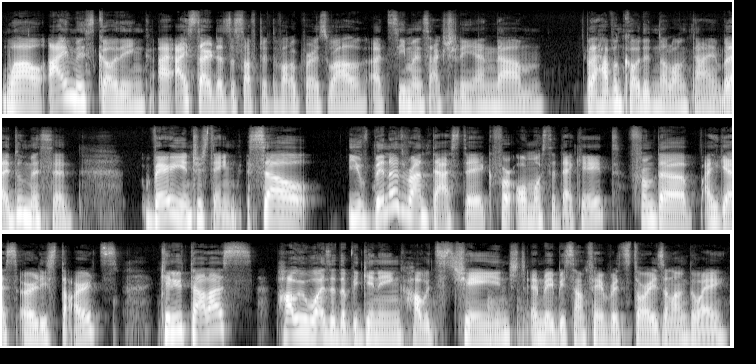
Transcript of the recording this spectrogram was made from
Wow, I miss coding. I, I started as a software developer as well at Siemens actually, and um, but I haven't coded in a long time. But I do miss it. Very interesting. So you've been at Runtastic for almost a decade from the I guess early starts. Can you tell us how it was at the beginning, how it's changed, and maybe some favorite stories along the way?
